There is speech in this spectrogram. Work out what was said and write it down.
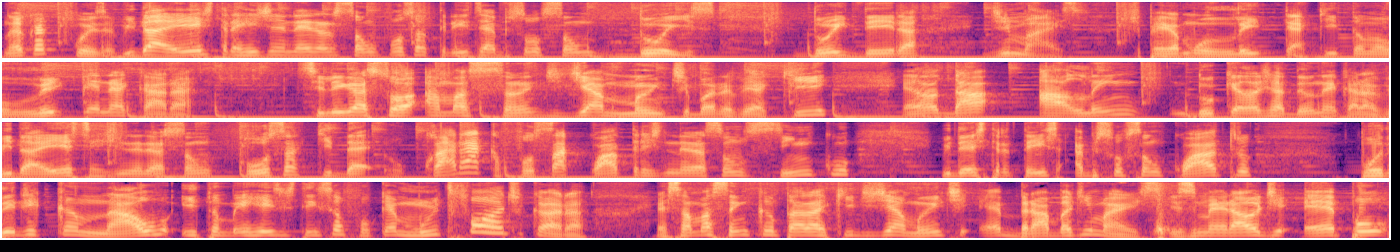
não é qualquer coisa. Vida extra, regeneração, força 3 e absorção 2. Doideira demais. Deixa eu pegar meu leite aqui, tomar o leite na cara. Se liga só a maçã de diamante, bora ver aqui. Ela dá, além do que ela já deu, né, cara? Vida extra, regeneração, força, que dá... Caraca, força 4, regeneração 5, vida extra 3, absorção 4, poder de canal e também resistência ao fogo. É muito forte, cara. Essa maçã encantada aqui de diamante é braba demais. Esmeralda Apple,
